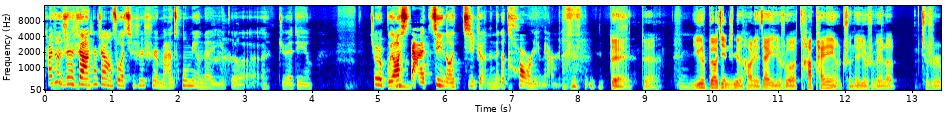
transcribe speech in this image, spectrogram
他就这这样，他这样做其实是蛮聪明的一个决定，就是不要嗯下进到记者的那个套里面嘛。对 对，嗯一个是不要进这个套里，再一个就是说他拍电影纯粹就是为了，就是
